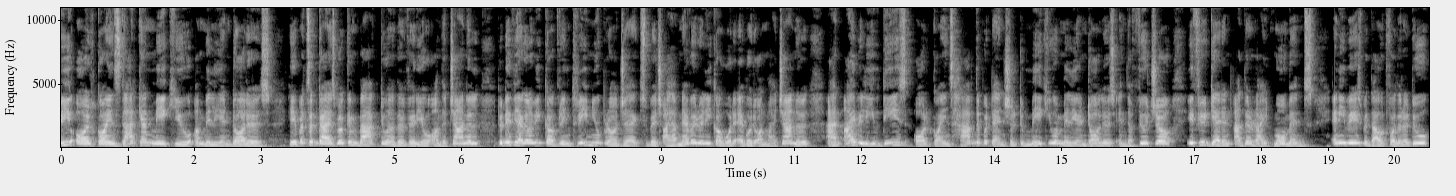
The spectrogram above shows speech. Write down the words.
Three altcoins that can make you a million dollars. Hey what's up guys welcome back to another video on the channel. Today we are going to be covering three new projects which I have never really covered ever on my channel and I believe these altcoins have the potential to make you a million dollars in the future if you get in at the right moments. Anyways, without further ado,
